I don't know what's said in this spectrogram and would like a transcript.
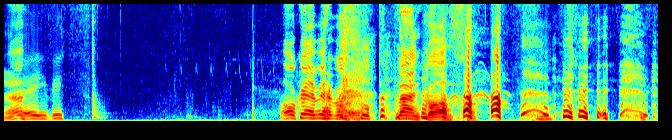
Yeah? Vitsi. Okay, we are going to shoot the plank also.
